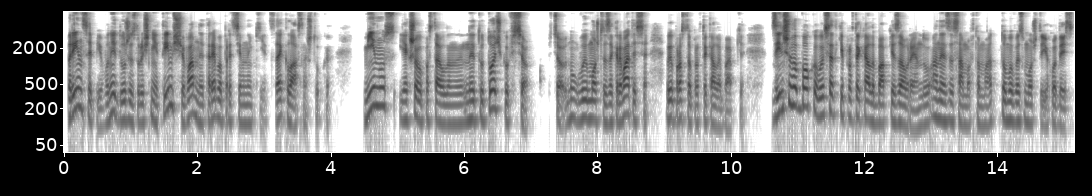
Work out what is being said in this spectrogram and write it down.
В принципі, вони дуже зручні тим, що вам не треба працівники. Це класна штука. Мінус, якщо ви поставили не ту точку, все. Все, ну ви можете закриватися, ви просто провтикали бабки. З іншого боку, ви все-таки провтикали бабки за оренду, а не за сам автомат, тому ви зможете його десь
